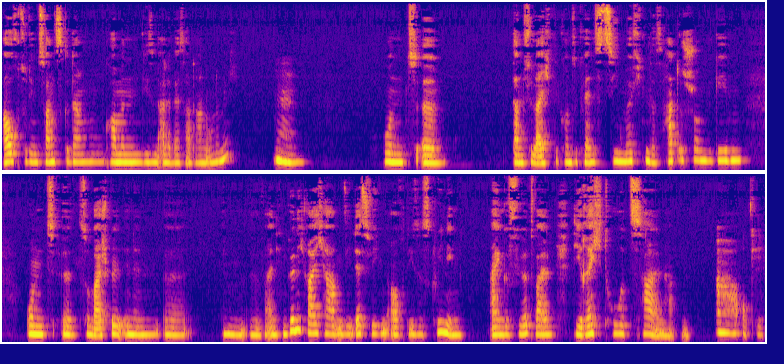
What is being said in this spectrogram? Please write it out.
auch zu den Zwangsgedanken kommen, die sind alle besser dran ohne mich Mhm. und äh, dann vielleicht eine Konsequenz ziehen möchten. Das hat es schon gegeben und äh, zum Beispiel in den, äh, im äh, Vereinigten Königreich haben sie deswegen auch dieses Screening eingeführt, weil die recht hohe Zahlen hatten. Ah, okay.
